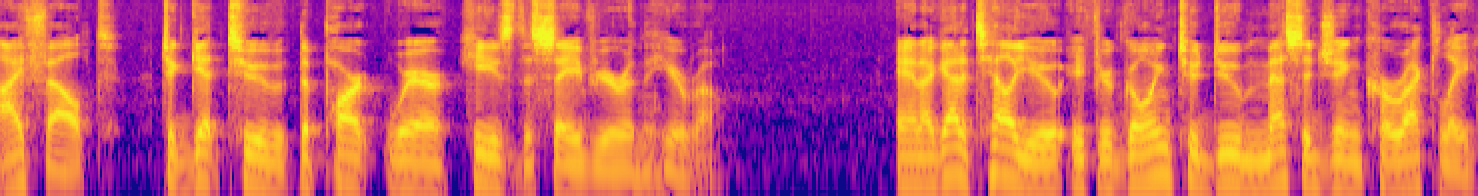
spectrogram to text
i felt to get to the part where he's the savior and the hero. And i got to tell you if you're going to do messaging correctly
